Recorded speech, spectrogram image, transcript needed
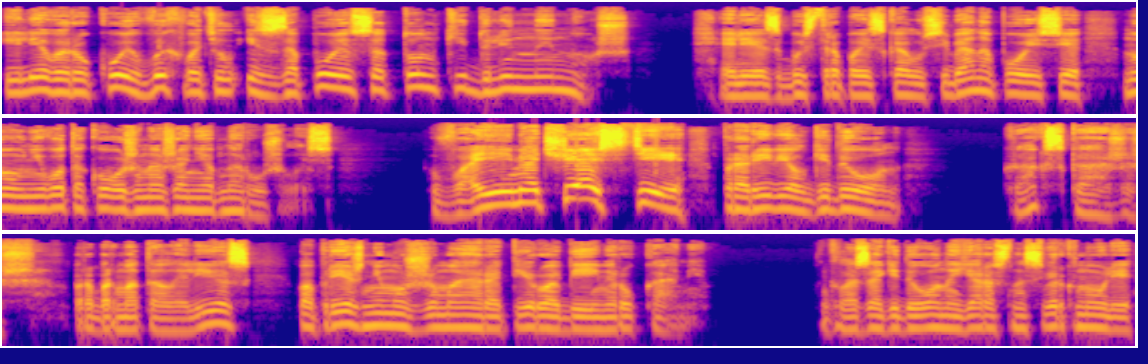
и левой рукой выхватил из-за пояса тонкий длинный нож. Элиас быстро поискал у себя на поясе, но у него такого же ножа не обнаружилось. «Во имя чести!» — проревел Гидеон. «Как скажешь», — пробормотал Элиас, по-прежнему сжимая рапиру обеими руками. Глаза Гидеона яростно сверкнули.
